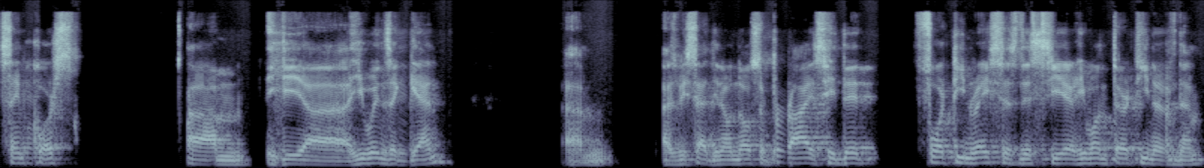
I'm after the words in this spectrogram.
same course. Um, he uh, he wins again. Um, as we said, you know, no surprise. He did 14 races this year. He won 13 of them.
